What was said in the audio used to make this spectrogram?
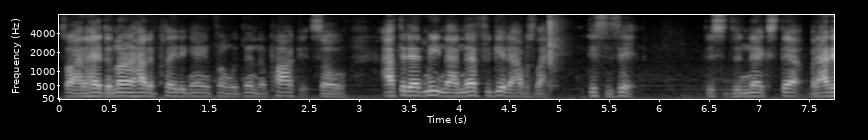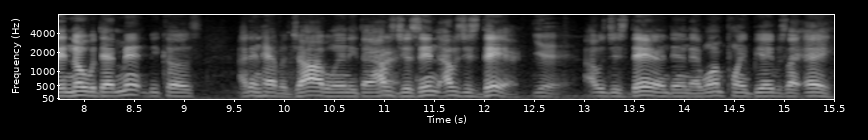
So I had to learn how to play the game from within the pocket. So after that meeting, I never forget it. I was like, this is it. This is the next step. But I didn't know what that meant because I didn't have a job or anything. Right. I was just in. I was just there. Yeah. I was just there, and then at one point, BA was like, "Hey,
